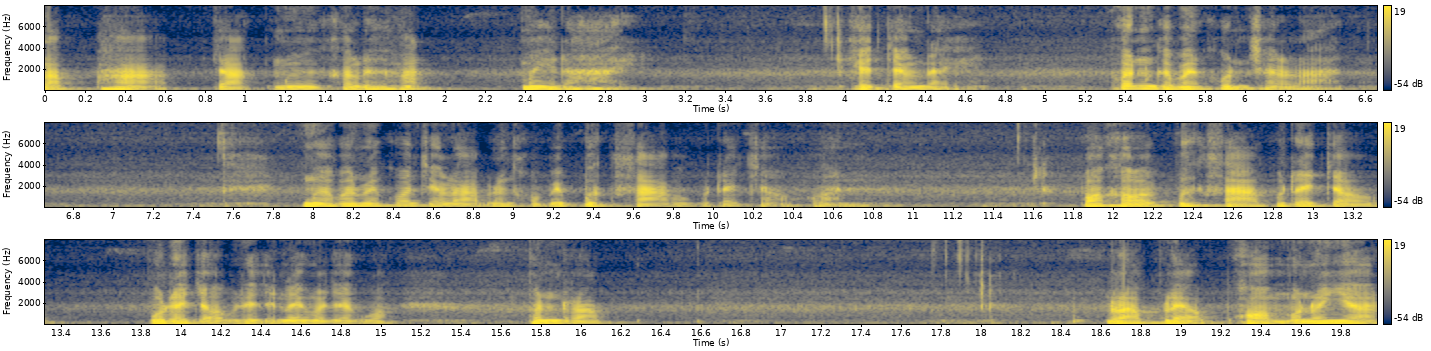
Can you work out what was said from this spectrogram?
รับผ้าจากมือคฤหัสถ์ไม่ได้เหตุจังใดเพิ่นก็เป็นคนฉลาด เมื่อเพิ่นเป็นคนฉลาดเพิ่นเขาไปปรึกษาพระพุทธเจ้าก่อน เพราะเขาปรึกษาพระพุทธเจ้าพระพุทธเจ้าประเทศจังไดหัวใจว่าเพิ่นรับ รับแล้วพร้อมอนุญาต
